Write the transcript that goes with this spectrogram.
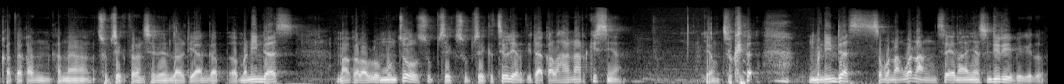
katakan karena subjek transendental dianggap uh, menindas maka lalu muncul subjek-subjek kecil yang tidak kalah anarkisnya yang juga menindas sewenang-wenang seenaknya sendiri begitu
